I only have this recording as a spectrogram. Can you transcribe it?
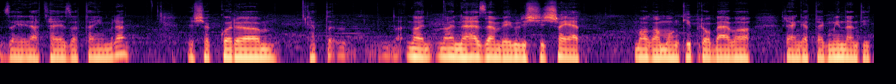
az élethelyzeteimre. És akkor hát nagy, nagy nehezen végül is, is saját magamon kipróbálva rengeteg mindent itt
